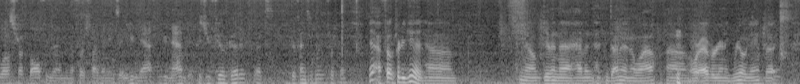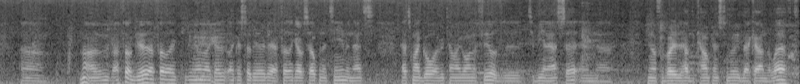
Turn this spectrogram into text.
well-struck ball from them in the first five innings that you nab, you nabbed it. Did you feel good at, at defensively first base? Yeah, I felt pretty good. Um, you know, given that I haven't done it in a while um, or ever in a real game, but um, no, I felt good. I felt like you know, like I, like I said the other day, I felt like I was helping the team, and that's that's my goal every time I go on the field to, to be an asset and uh, you know for Buddy to have the confidence to move me back out on the left,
